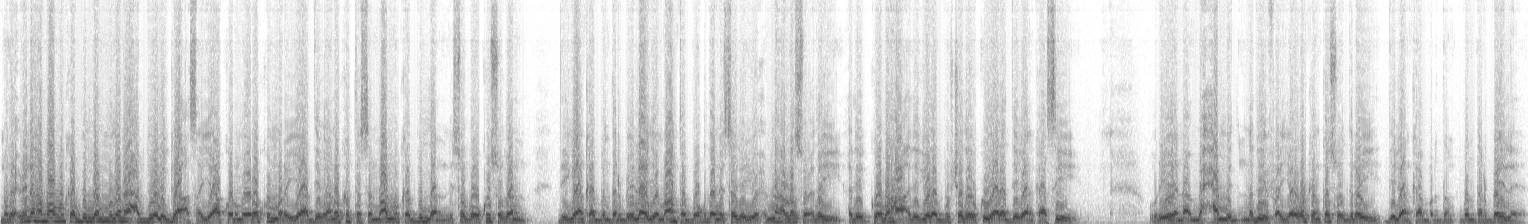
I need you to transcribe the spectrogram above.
madaxweynaha maamulka puntland mudane cabdiweli gaas ayaa kormeero ku maraya deegaano ka tirsan maamulka puntland isagoo ku sugan deegaanka bandarbeela iyo maanta booqdan isaga iyo xubnaha la socday adeeg goobaha adeegyada bulshada ee ku yaalla deegaankaasi. Wariyaheena maxamed nadiif ayaa warkan ka soo diray deegaanka bandarbeyle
